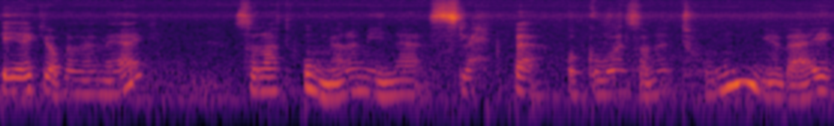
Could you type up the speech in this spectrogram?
jeg jobber med meg, sånn at ungene mine slipper å gå en sånn tung vei.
